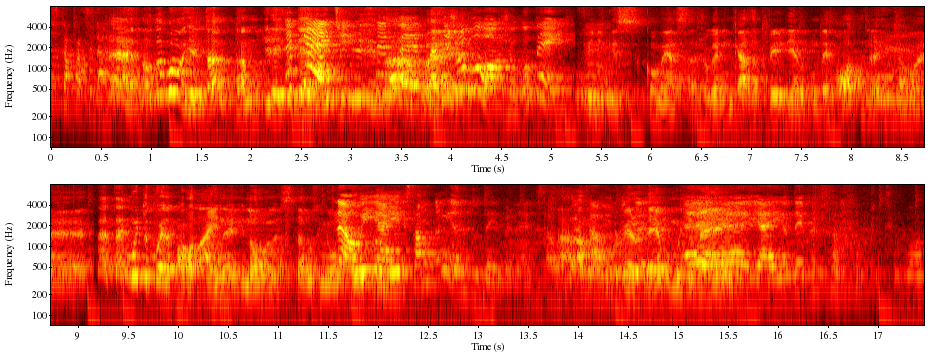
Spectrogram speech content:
que saber das nossas capacidades. É, não, tá bom, ele tá, tá no direito Você dele. pede, de- você pede. Mas é. ele jogou, jogou bem. O Phoenix começa jogando em casa perdendo com derrota, né? É. Então é. é, Tem muita coisa pra rolar ainda, de novo, né? Estamos em Não, outubro. e aí eles estavam ganhando do Denver, né? Eles estavam Ah, no primeiro tempo, muito é, bem. e aí o Denver falou,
